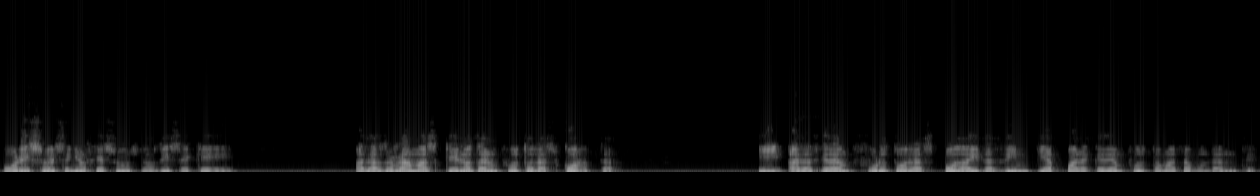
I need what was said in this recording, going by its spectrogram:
Por eso el Señor Jesús nos dice que a las ramas que no dan fruto las corta y a las que dan fruto las poda y las limpia para que den fruto más abundante.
